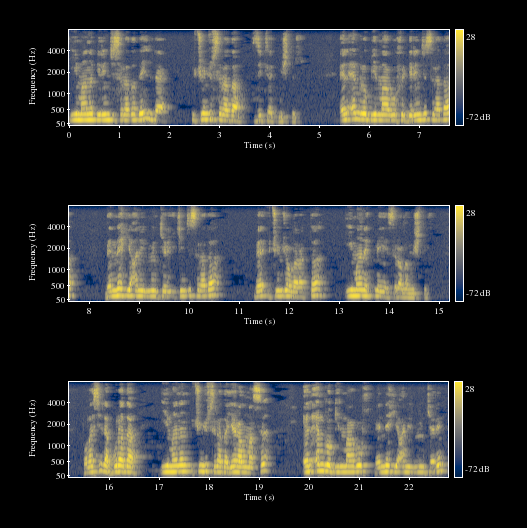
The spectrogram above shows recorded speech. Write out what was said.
imanı birinci sırada değil de üçüncü sırada zikretmiştir. El emru bil marufu birinci sırada ve nehy anil münkeri ikinci sırada ve üçüncü olarak da iman etmeyi sıralamıştır. Dolayısıyla burada imanın üçüncü sırada yer alması el emru bil maruf ve nehy anil münkerin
